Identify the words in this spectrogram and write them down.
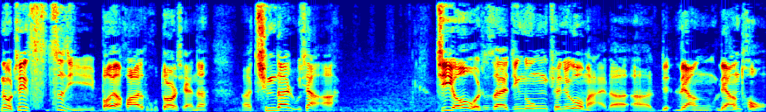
那我这次自己保养花了多少钱呢？呃，清单如下啊，机油我是在京东全球购买的，呃，两两桶。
